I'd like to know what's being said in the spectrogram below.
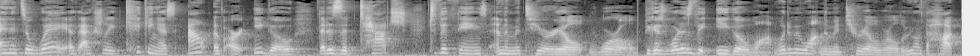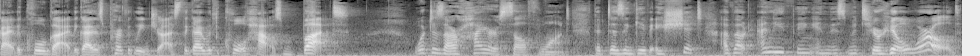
And it's a way of actually kicking us out of our ego that is attached to the things and the material world. Because what does the ego want? What do we want in the material world? We want the hot guy, the cool guy, the guy that's perfectly dressed, the guy with the cool house. But what does our higher self want that doesn't give a shit about anything in this material world?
